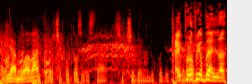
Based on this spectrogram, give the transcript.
Andiamo avanti, però c'è qualcosa che sta succedendo qua dentro. È proprio bella!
